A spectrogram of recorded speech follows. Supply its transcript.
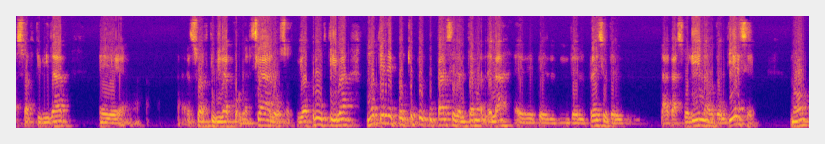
su actividad su actividad comercial o su actividad productiva, no tiene por qué preocuparse del tema de la, eh, del, precio de la gasolina o del diésel. ¿no?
